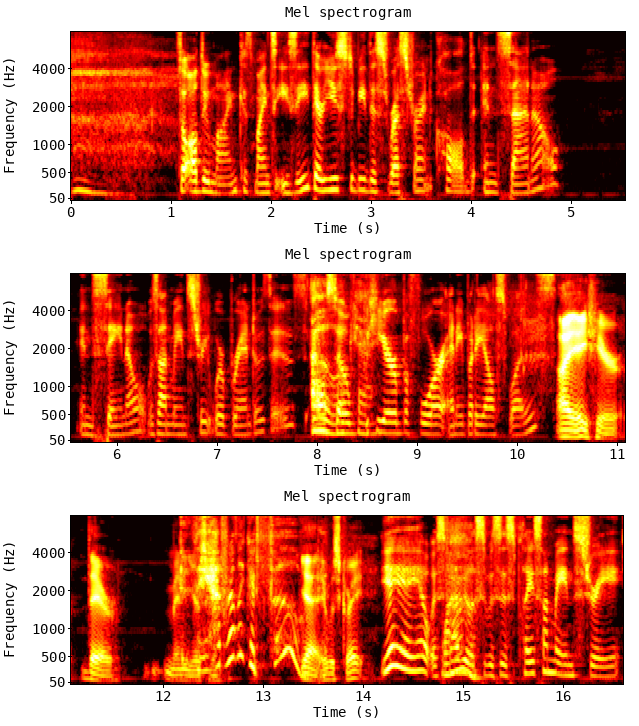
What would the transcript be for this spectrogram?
So I'll do mine because mine's easy. There used to be this restaurant called Insano. Insano. It was on Main Street where Brando's is. Oh, also okay. here before anybody else was. I ate here there many years. They years had ago. really good food. Yeah, it was great. Yeah, yeah, yeah. It was fabulous. It was this place on Main Street.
